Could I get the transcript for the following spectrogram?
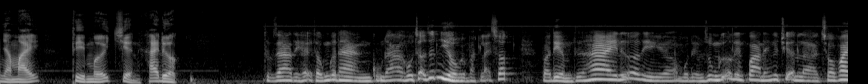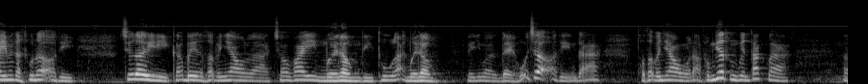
nhà máy thì mới triển khai được. Thực ra thì hệ thống ngân hàng cũng đã hỗ trợ rất nhiều về mặt lãi suất và điểm thứ hai nữa thì ờ, một điểm dung nữa liên quan đến cái chuyện là cho vay với cả thu nợ thì trước đây thì các bên thỏa thuận với nhau là cho vay 10 đồng thì thu lại 10 đồng. Thế nhưng mà để hỗ trợ thì cũng đã thỏa thuận với nhau và đã thống nhất nguyên tắc là uh,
